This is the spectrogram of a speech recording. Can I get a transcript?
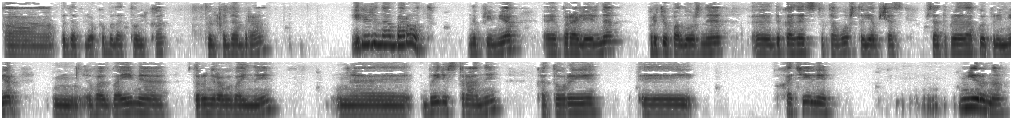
а подоплека была только, только добра. Или же наоборот, например, э, параллельно противоположное э, доказательство того, что я бы сейчас, что привела такой пример, во, во имя Второй мировой войны э, были страны, которые э, хотели мирно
